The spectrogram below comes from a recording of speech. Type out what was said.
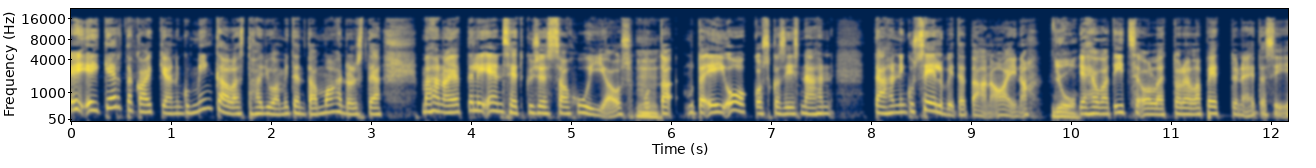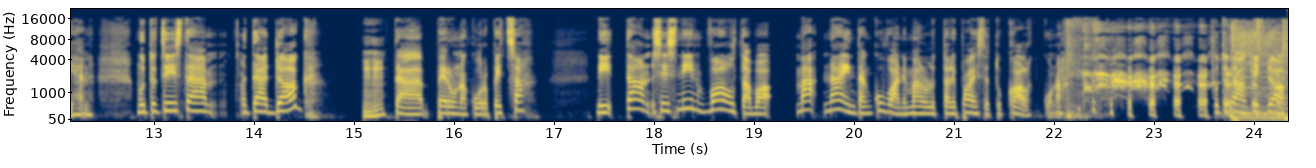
Ei, ei kerta kaikkiaan niin kuin minkäänlaista hajua, miten tämä on mahdollista. Ja mähän ajattelin ensin, että kyseessä on huijaus, Mm. mutta, mutta ei ole, koska siis näähän, tämähän niin kuin selvitetään aina. Juu. Ja he ovat itse olleet todella pettyneitä siihen. Mutta siis tämä, tämä Doug, Mm-hmm. tämä perunakurpitsa, niin tämä on siis niin valtava. Mä näin tämän kuvan, niin mä luulen, että tämä oli paistettu kalkkuna. Mutta tämä onkin Doug.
